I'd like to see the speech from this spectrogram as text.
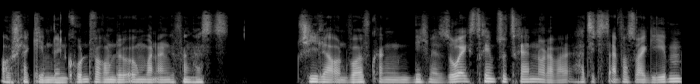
ausschlaggebenden Grund, warum du irgendwann angefangen hast, Sheila und Wolfgang nicht mehr so extrem zu trennen oder hat sich das einfach so ergeben?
